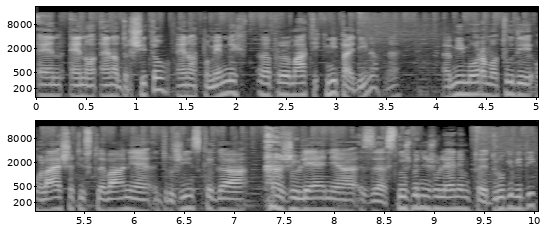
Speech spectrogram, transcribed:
en, eno, ena od rešitev, ena od pomembnih problematik, ni pa edina. Ne? Mi moramo tudi olajšati usklajevanje družinskega življenja z službenim življenjem, to je drugi vidik.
